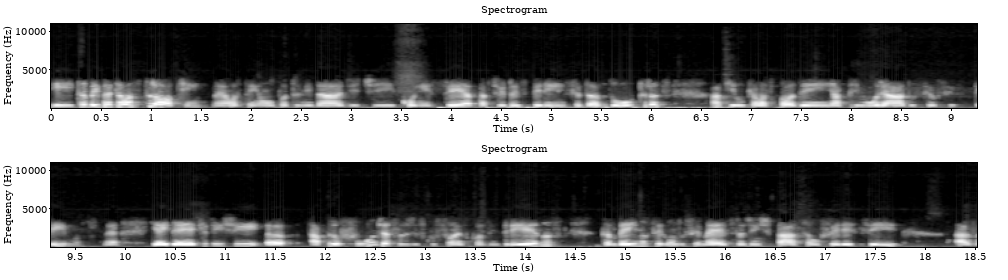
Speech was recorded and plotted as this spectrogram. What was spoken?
E também para que elas troquem, né? Elas tenham a oportunidade de conhecer a partir da experiência das outras aquilo que elas podem aprimorar dos seus sistemas, né? E a ideia é que a gente uh, aprofunde essas discussões com as empresas. Também no segundo semestre a gente passa a oferecer às,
